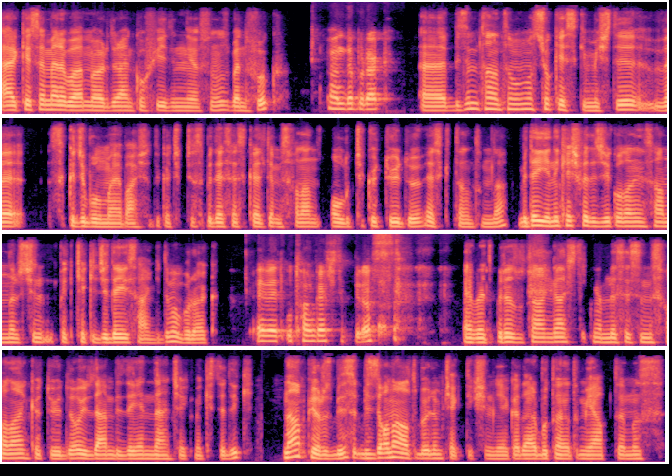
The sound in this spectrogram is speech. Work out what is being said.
Herkese merhaba, Murder and Coffee'yi dinliyorsunuz. Ben Ufuk. Ben de Burak. Ee, bizim tanıtımımız çok eskimişti ve sıkıcı bulmaya başladık açıkçası. Bir de ses kalitemiz falan oldukça kötüydü eski tanıtımda. Bir de yeni keşfedecek olan insanlar için pek çekici değil sanki değil mi Burak? Evet utangaçtık biraz. Evet biraz utangaçtık hem de sesimiz falan kötüydü. O yüzden biz de yeniden çekmek istedik. Ne yapıyoruz biz? Biz de 16 bölüm çektik şimdiye kadar bu tanıtımı yaptığımız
